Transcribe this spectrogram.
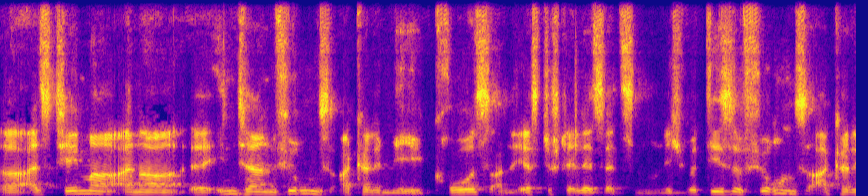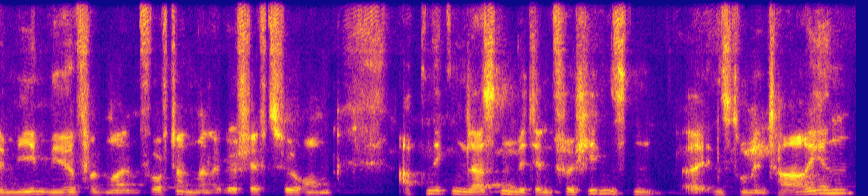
äh, als Thema einer äh, internen Führungsakademie groß an erste Stelle setzen. Und ich würde diese Führungsakademie mir von meinem Vorstand, meiner Geschäftsführung abnicken lassen mit den verschiedensten äh, Instrumentarien,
